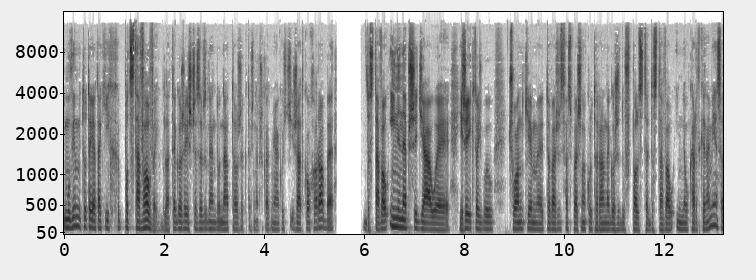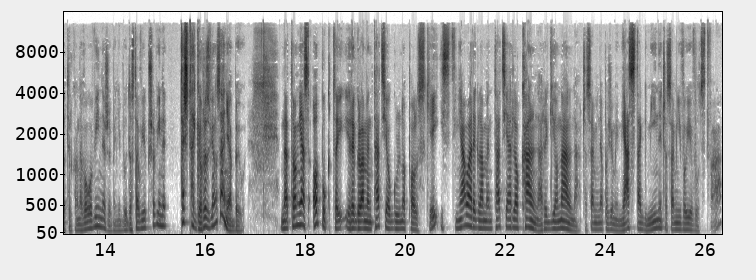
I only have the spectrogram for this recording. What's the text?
I mówimy tutaj o takich podstawowych, dlatego że jeszcze ze względu na to, że ktoś na przykład miał jakąś rzadką chorobę, dostawał inne przydziały. Jeżeli ktoś był członkiem Towarzystwa Społeczno-Kulturalnego Żydów w Polsce, dostawał inną kartkę na mięso, tylko na wołowiny, żeby nie był dostaw wieprzowiny. Też takie rozwiązania były. Natomiast oprócz tej reglamentacji ogólnopolskiej istniała reglamentacja lokalna, regionalna, czasami na poziomie miasta, gminy, czasami województwa.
